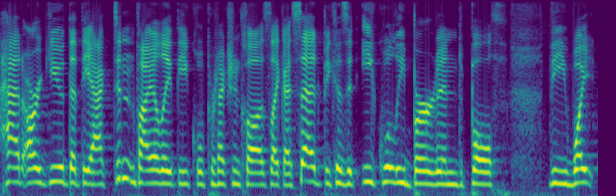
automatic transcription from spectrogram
had argued that the act didn't violate the Equal Protection Clause, like I said, because it equally burdened both the white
